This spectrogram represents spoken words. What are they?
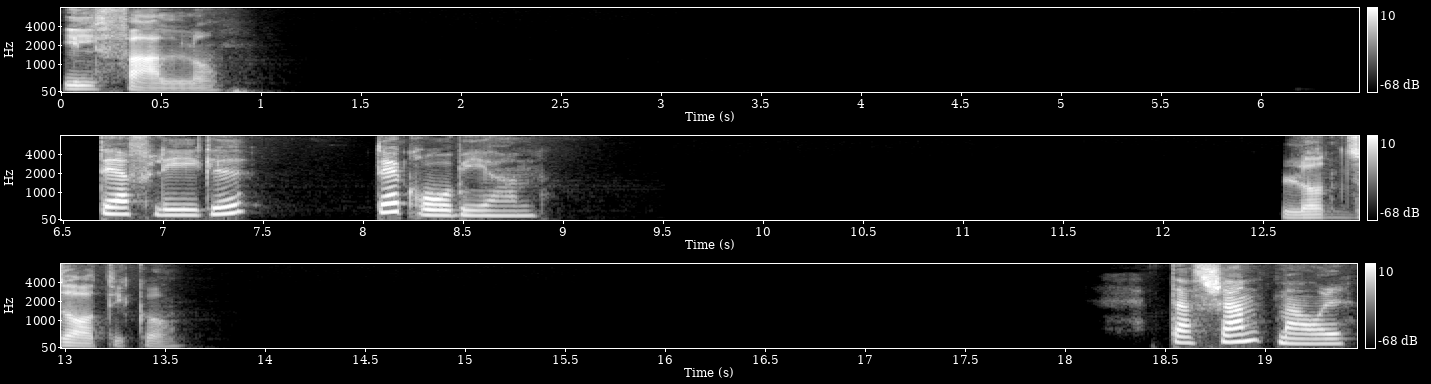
Il fallo. Der Flegel. Der Grobian. Lo zotico. Das Schandmaul.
